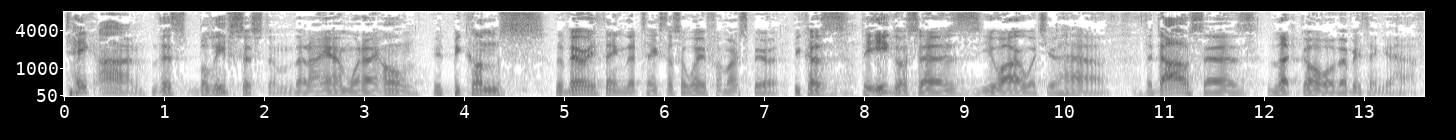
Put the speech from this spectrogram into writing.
take on this belief system that I am what I own, it becomes the very thing that takes us away from our spirit. Because the ego says you are what you have. The Tao says let go of everything you have.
